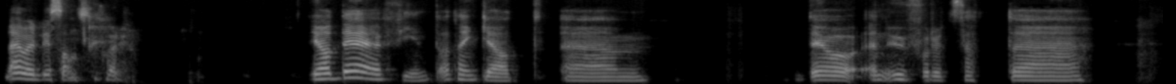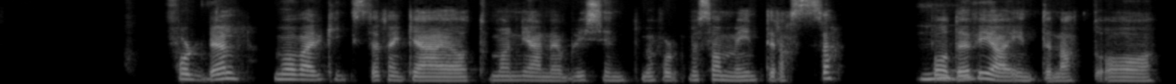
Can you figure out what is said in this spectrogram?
Det er jeg veldig sansen for. Ja, det er fint. Jeg tenker at um, det er jo en uforutsett uh, fordel med å være kickster, tenker jeg, at man gjerne blir kjent med folk med samme interesse. Både via internett og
